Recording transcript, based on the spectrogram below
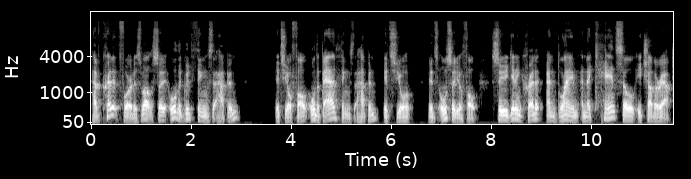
have credit for it as well. So all the good things that happen, it's your fault. All the bad things that happen, it's your it's also your fault. So you're getting credit and blame and they cancel each other out.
